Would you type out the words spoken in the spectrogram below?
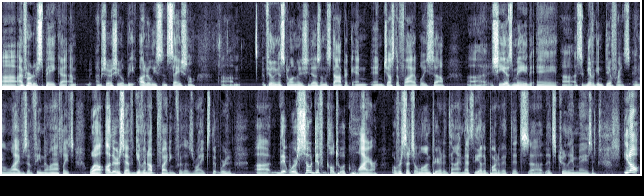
I've heard her speak. I, I'm I'm sure she will be utterly sensational, um, feeling as strongly as she does on this topic, and and justifiably so. Uh, she has made a, uh, a significant difference in the lives of female athletes, while others have given up fighting for those rights that were uh, that were so difficult to acquire over such a long period of time. That's the other part of it that's uh, that's truly amazing. You know,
